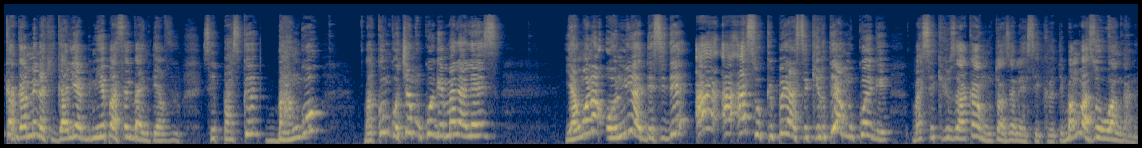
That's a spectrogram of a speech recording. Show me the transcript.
kagame na kigali abimi ye mpe asali bainterview c'est parce que bango bakomi kotya mukwege mal à l'aise yango wana onu a décidé asoccupe na sécurité ya mukwege basecurisaka kaka moto aza na insécurité bango bazowangana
